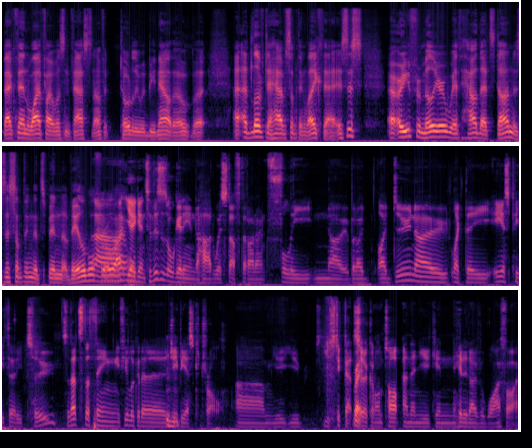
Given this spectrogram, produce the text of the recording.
Back then Wi-Fi wasn't fast enough. It totally would be now though, but I'd love to have something like that. Is this are you familiar with how that's done? Is this something that's been available for a Uh, while? Yeah, again, so this is all getting into hardware stuff that I don't fully know, but I, I do know like the ESP32. So that's the thing. If you look at a Mhm. GBS Control, um, you, you you stick that Right. circuit on top, and then you can hit it over Wi-Fi.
